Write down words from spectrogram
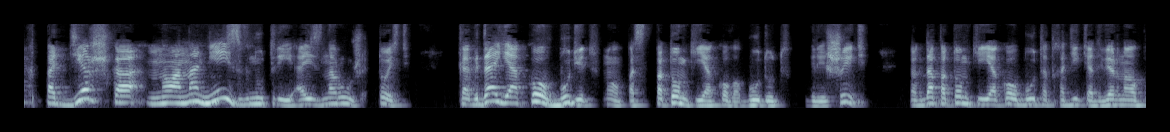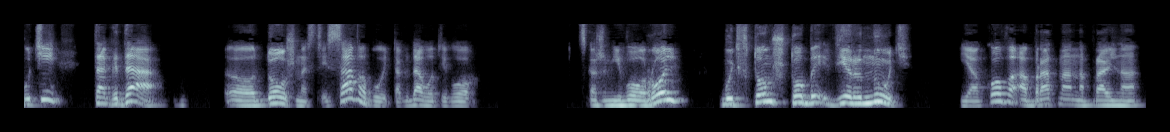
как поддержка, но она не изнутри, а изнаружи. То есть, когда Яков будет, ну, потомки Якова будут грешить, когда потомки Якова будут отходить от верного пути, тогда э, должность Исава будет, тогда вот его, скажем, его роль будет в том, чтобы вернуть Якова обратно на правильно,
